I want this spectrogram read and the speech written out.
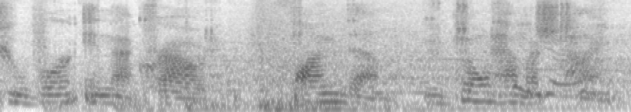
who weren't in that crowd. Find them. You don't have much time.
